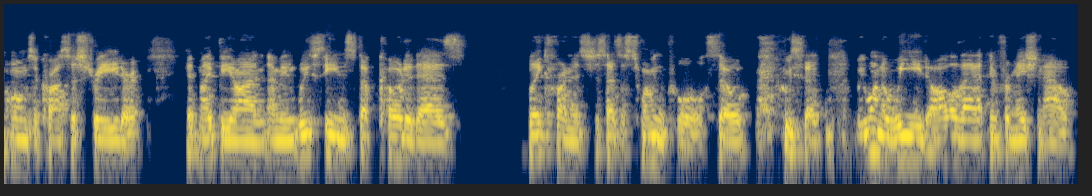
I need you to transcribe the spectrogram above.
homes across the street, or it might be on. I mean, we've seen stuff coded as lakefront. It just has a swimming pool. So we said we want to weed all of that information out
